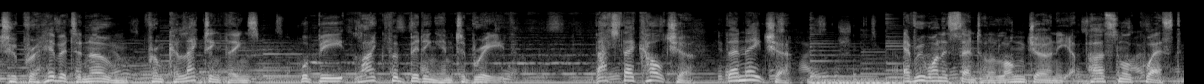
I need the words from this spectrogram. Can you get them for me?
To prohibit a gnome from collecting things would be like forbidding him to breathe. That's their culture, their nature. Everyone is sent on a long journey, a personal quest,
